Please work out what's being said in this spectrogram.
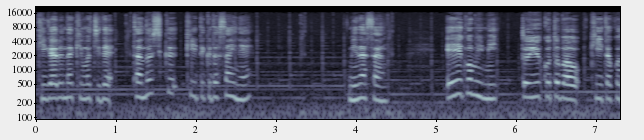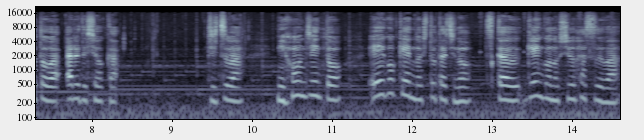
気軽な気持ちで楽しく聞いてくださいね。皆さん、英語耳という言葉を聞いたことはあるでしょうか？実は日本人と英語圏の人たちの使う言語の周波数は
